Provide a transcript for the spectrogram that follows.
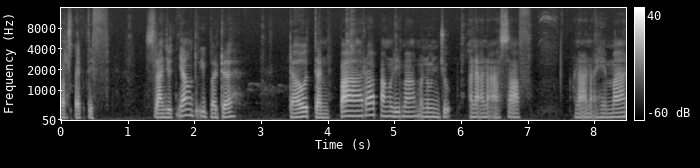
Perspektif. Selanjutnya untuk ibadah, Daud dan para panglima menunjuk anak-anak Asaf, anak-anak Heman,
